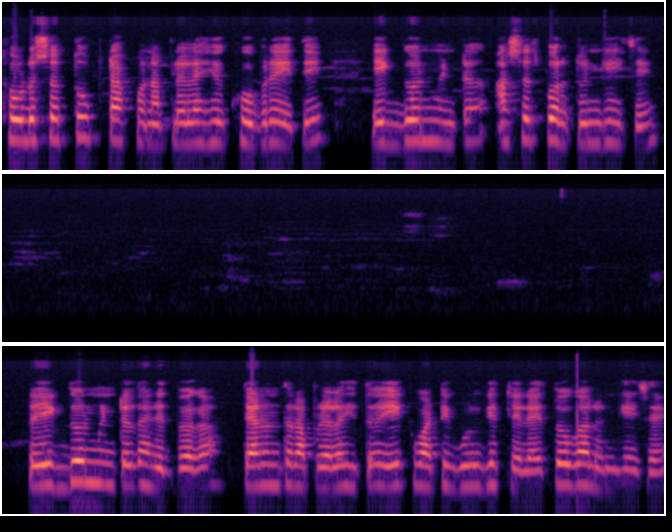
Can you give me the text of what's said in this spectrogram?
थोडस तूप टाकून आपल्याला हे खोबरं येते. एक दोन मिनिटं असंच परतून घ्यायचे. तर एक दोन मिनिटं झालेत बघा. त्यानंतर आपल्याला इथं एक वाटी गुळ घेतलेला आहे तो घालून घ्यायचा आहे.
